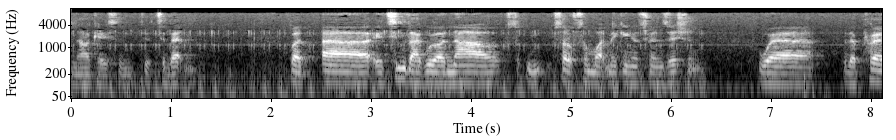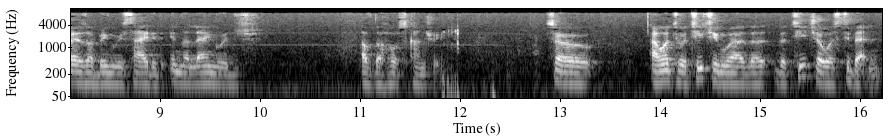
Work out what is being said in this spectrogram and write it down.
in our case, in Tibetan. But uh, it seems like we are now sort of somewhat making a transition where the prayers are being recited in the language of the host country. So I went to a teaching where the, the teacher was Tibetan.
